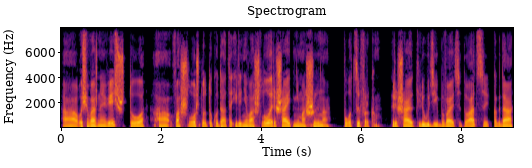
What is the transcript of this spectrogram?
а, очень важная вещь, что а, вошло что-то куда-то или не вошло, решает не машина, по циферкам решают люди, и бывают ситуации, когда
